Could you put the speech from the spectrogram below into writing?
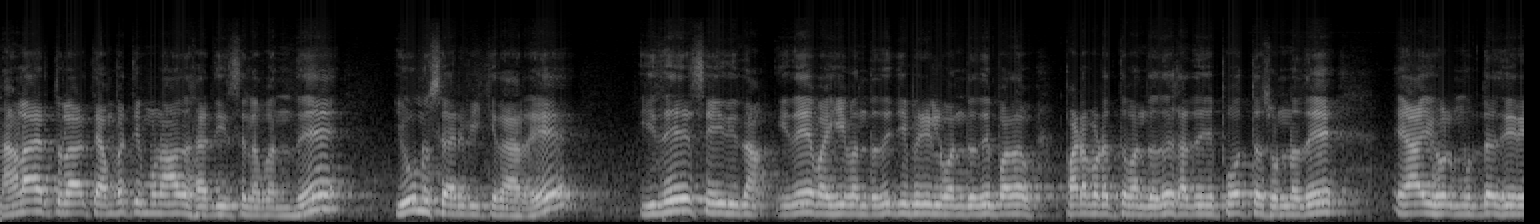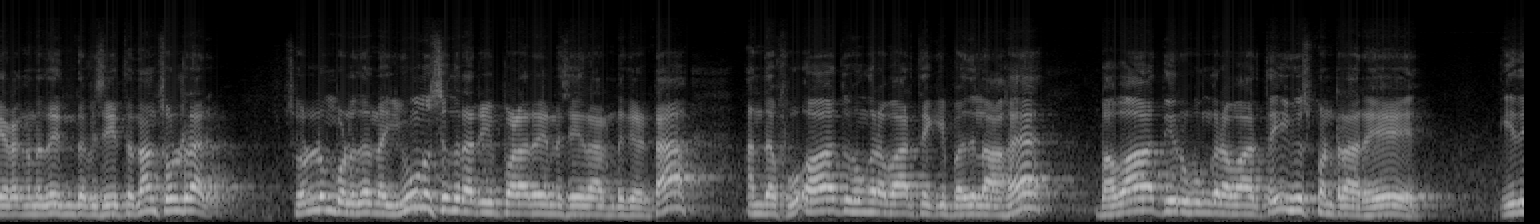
நாலாயிரத்தி தொள்ளாயிரத்தி ஐம்பத்தி மூணாவது ஹதீஸில் வந்து யூனுஸ் அறிவிக்கிறாரு இதே செய்தி தான் இதே வகி வந்தது ஜிபிரில் வந்தது பத படப்படுத்து வந்தது அது போத்த சொன்னது யாயுகோல் முத்தசீர் இறங்குனது இந்த விஷயத்தை தான் சொல்கிறார் சொல்லும் பொழுது அந்த யூனுஸுங்கிற அறிவிப்பாளர் என்ன செய்கிறாருன்னு கேட்டால் அந்த ஃபுஆதுங்கிற வார்த்தைக்கு பதிலாக பவாதிர்ஹுங்கிற வார்த்தையை யூஸ் பண்ணுறாரு இது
